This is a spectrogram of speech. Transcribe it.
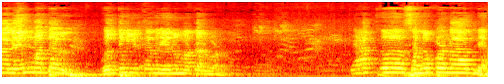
ನಾನು ಹೆಂಗ್ ಮಾತಾಡಲಿ? ಗೊತ್ತಿರ್ಲಿಕ್ಕಂದ್ರೆ ಏನು ಮಾತಾಡ್ಬಾರ್ದು. ಯಾಕ ಸಂಗಪ್ಪಣ್ಣ ಅಂದೆ,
